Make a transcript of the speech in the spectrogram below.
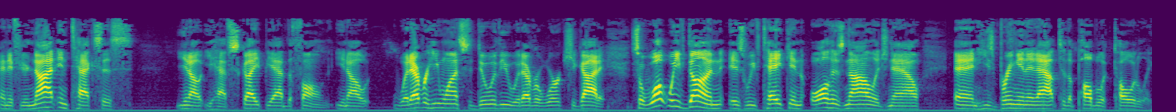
And if you're not in Texas, you know, you have Skype, you have the phone. You know, whatever he wants to do with you, whatever works, you got it. So what we've done is we've taken all his knowledge now and he's bringing it out to the public totally.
